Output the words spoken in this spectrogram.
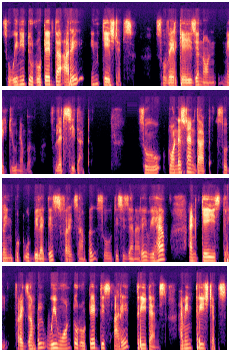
So we need to rotate the array in k steps. So where k is a non-negative number. So let's see that. So to understand that, so the input would be like this, for example. So this is an array we have and k is 3. For example, we want to rotate this array three times. I mean three steps,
